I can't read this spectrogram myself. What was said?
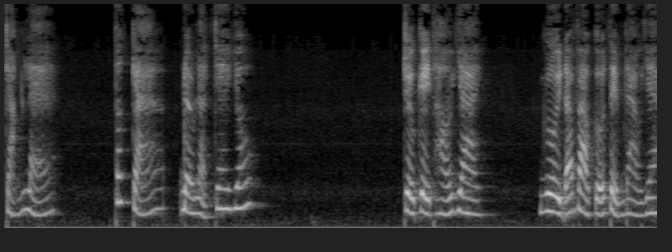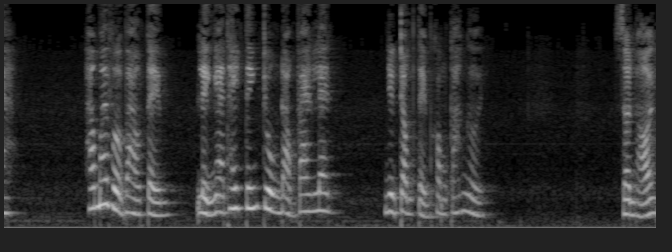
Chẳng lẽ tất cả đều là che giấu? Triệu kỳ thở dài, người đã vào cửa tiệm đào gia. Hắn mới vừa vào tiệm, liền nghe thấy tiếng chuông đồng vang lên, nhưng trong tiệm không có người. Xin hỏi,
